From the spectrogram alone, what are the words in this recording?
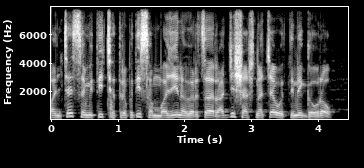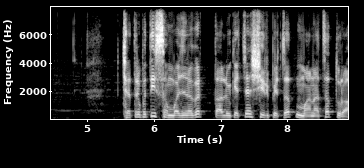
पंचायत समिती छत्रपती संभाजीनगरचा राज्य शासनाच्या वतीने गौरव. छत्रपती संभाजीनगर तालुक्याच्या शिरपेचात मानाचा तुरा.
